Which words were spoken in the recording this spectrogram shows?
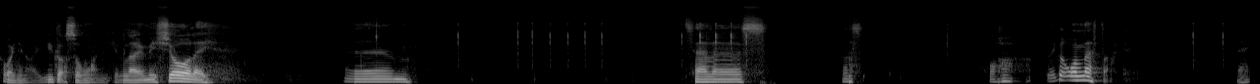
Come on, United. You've got someone you can loan me, surely. Um, tell us. That's they got one left back. Hey,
